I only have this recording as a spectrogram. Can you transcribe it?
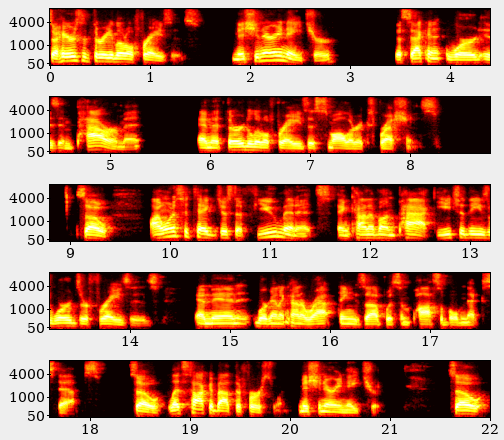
So here's the three little phrases missionary nature. The second word is empowerment. And the third little phrase is smaller expressions. So I want us to take just a few minutes and kind of unpack each of these words or phrases. And then we're going to kind of wrap things up with some possible next steps. So let's talk about the first one missionary nature. So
